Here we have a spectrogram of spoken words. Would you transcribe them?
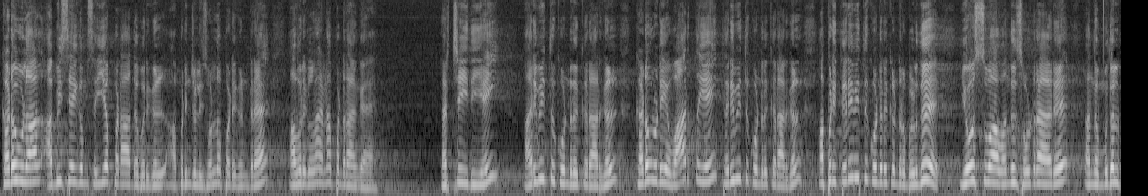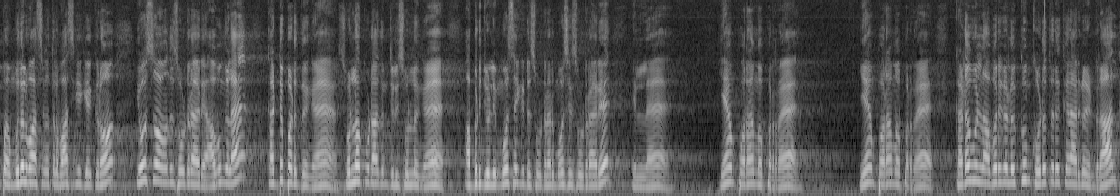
கடவுளால் அபிஷேகம் செய்யப்படாதவர்கள் அப்படின்னு சொல்லி சொல்லப்படுகின்ற அவர்கள்லாம் என்ன பண்றாங்க? நற்செய்தியை அறிவித்துக் கொண்டிருக்கிறார்கள். கடவுளுடைய வார்த்தையை தெரிவித்துக் கொண்டிருக்கிறார்கள். அப்படி தெரிவித்துக் கொண்டிருக்கின்ற பொழுது யோசுவா வந்து சொல்றாரு. அந்த முதல் ப- முதல் வாசகத்தில் வாசிக்க கேட்கிறோம். யோசுவா வந்து சொல்றாரு அவங்கள கட்டுப்படுத்துங்க. சொல்லக்கூடாதுன்னு சொல்லி சொல்லுங்க. அப்படின்னு சொல்லி மோசை கிட்ட சொல்றாரு. மோசை சொல்றாரு இல்ல. ஏன் பொறாமப்படுற? ஏன் பொறாமப்படுற? கடவுள் அவர்களுக்கும் கொடுத்திருக்கிறார்கள் என்றால்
